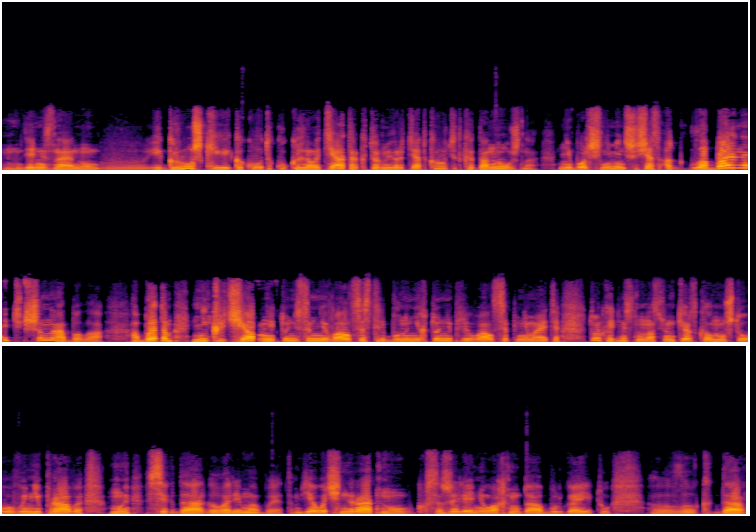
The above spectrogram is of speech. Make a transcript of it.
я не знаю, ну, игрушки какого-то кукольного театра, которыми вертят, крутят, когда нужно. Ни больше, ни меньше. Сейчас а глобальная тишина была. Об этом не кричал, никто не сомневался, с трибуны никто не плевался, понимаете. Только единственное, у нас Юнкер сказал, ну что вы, вы не правы, мы всегда говорим об этом. Я очень рад, но, к сожалению, у Ахмуда Абульгаиту, э, когда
